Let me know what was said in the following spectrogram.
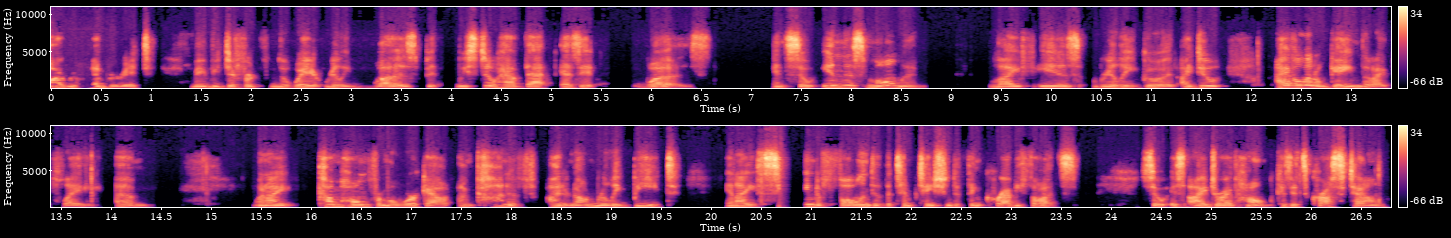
I remember it may be different from the way it really was, but we still have that as it was. And so in this moment, life is really good. I do, I have a little game that I play. Um, when I come home from a workout, I'm kind of, I don't know, I'm really beat. And I seem to fall into the temptation to think crabby thoughts. So as I drive home, because it's across town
